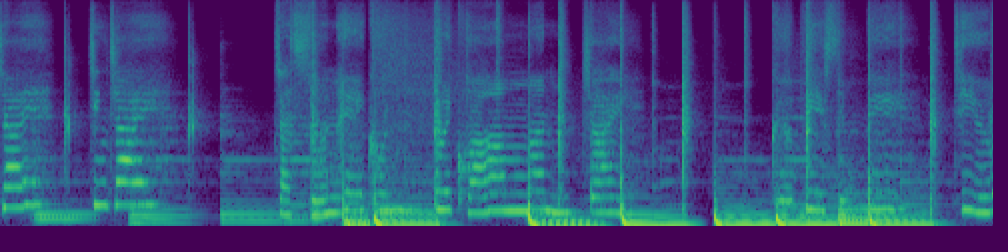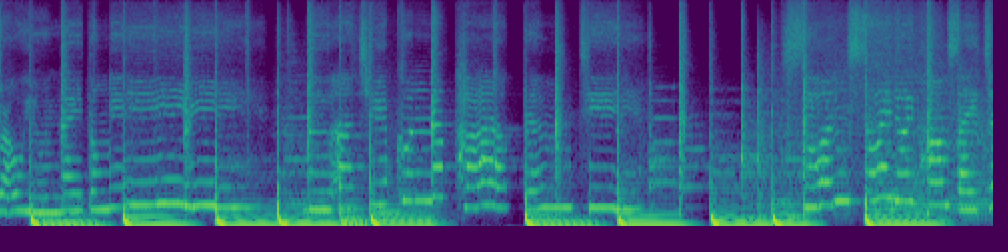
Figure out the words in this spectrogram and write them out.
ใจ จริงใจ จัดสวนให้คุณด้วยความมั่นใจ เกือบยี่สิบปี ที่เราอยู่ในตรงนี้ มืออาชีพคุณภาพเต็มที่ สวนสวยด้วยความใส่ใจ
